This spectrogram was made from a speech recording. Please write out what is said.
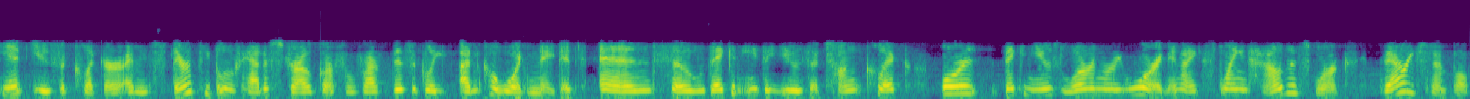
can't use a clicker, I mean, there are people who've had a stroke or who are physically uncoordinated, and so they can either use a tongue click or they can use lure and reward. And I explain how this works. Very simple.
